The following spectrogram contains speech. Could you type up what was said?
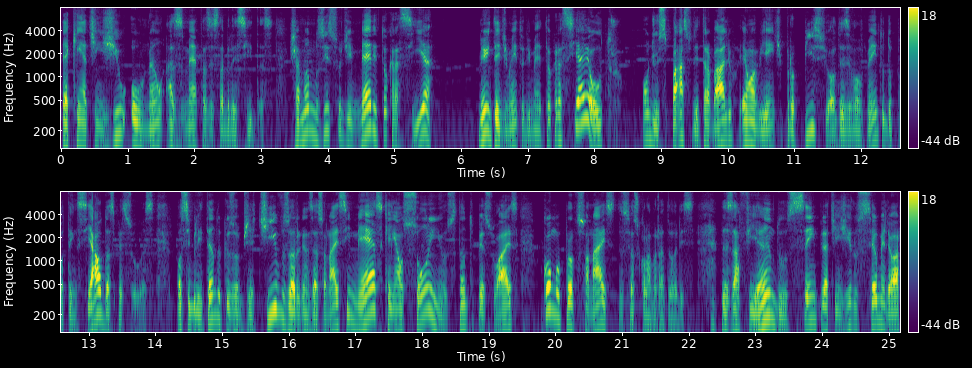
é quem atingiu ou não as metas estabelecidas? Chamamos isso de meritocracia? Meu entendimento de meritocracia é outro onde o espaço de trabalho é um ambiente propício ao desenvolvimento do potencial das pessoas, possibilitando que os objetivos organizacionais se mesclem aos sonhos, tanto pessoais como profissionais dos seus colaboradores, desafiando-os sempre a atingir o seu melhor,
